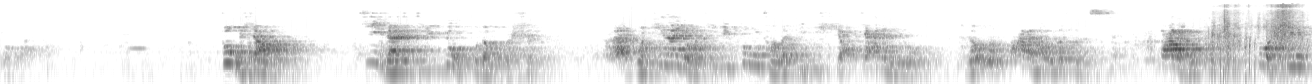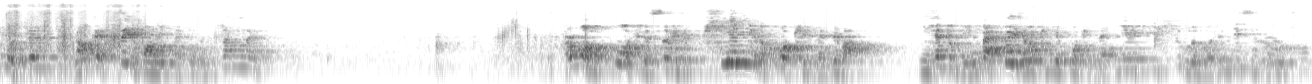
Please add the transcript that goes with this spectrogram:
做不完。纵向呢，既然是基于用户的模式，我既然有了基于中层的一批小家庭的用户，能不能发展成我的粉丝，发展成做精做真，然后在这个方面来做文章呢？而我们过去的思维是拼命的扩品类，对吧？你现在就明白为什么拼命扩品类，因为基于事物的模式，你只能入，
